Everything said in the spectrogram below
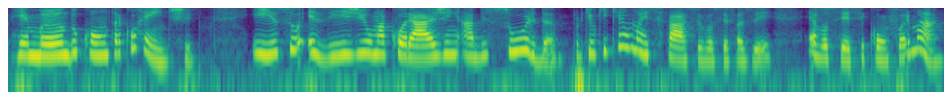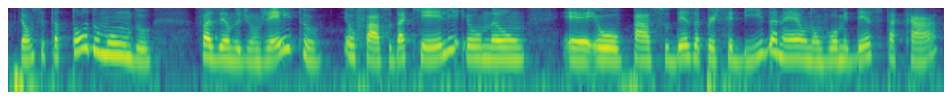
remando contra a corrente. E isso exige uma coragem absurda, porque o que, que é o mais fácil você fazer? É você se conformar. Então, se está todo mundo fazendo de um jeito, eu faço daquele, eu não, é, eu passo desapercebida, né? Eu não vou me destacar,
